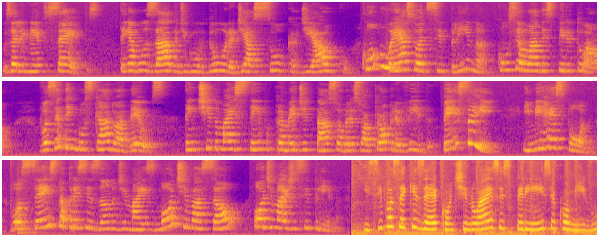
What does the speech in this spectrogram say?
os alimentos certos? Tem abusado de gordura, de açúcar, de álcool? Como é a sua disciplina com o seu lado espiritual? Você tem buscado a Deus? Tem tido mais tempo para meditar sobre a sua própria vida? Pensa aí e me responda: você está precisando de mais motivação ou de mais disciplina? E se você quiser continuar essa experiência comigo,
